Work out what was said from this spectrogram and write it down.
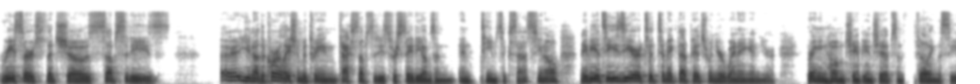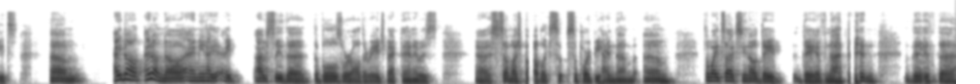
research that shows subsidies uh, you know the correlation between tax subsidies for stadiums and and team success you know? Maybe it's easier to to make that pitch when you're winning and you're bringing home championships and filling the seats. Um i don't i don't know. I mean i i obviously the the bulls were all the rage back then. It was uh, so much public su- support behind them. Um the white sox you know they they have not been the the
